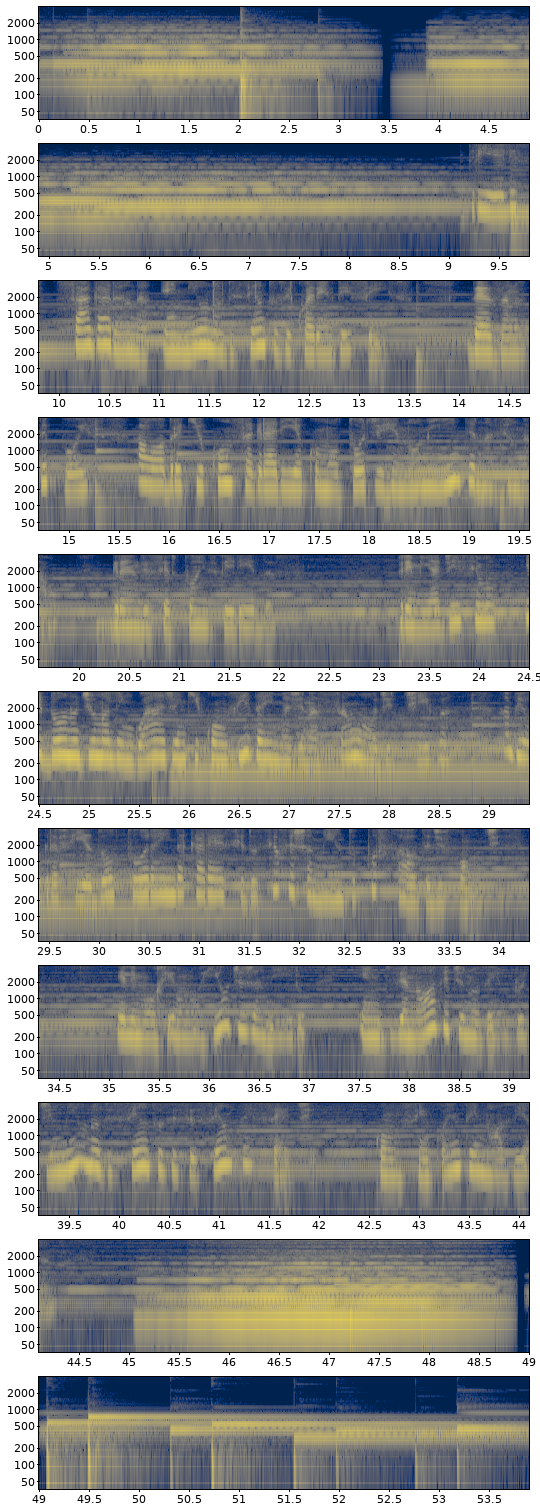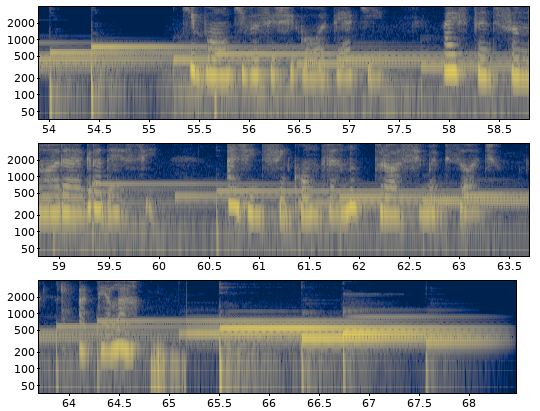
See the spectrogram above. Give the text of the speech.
Entre eles, Sagarana, em 1946. Dez anos depois, a obra que o consagraria como autor de renome internacional, Grandes Sertões Veredas. Premiadíssimo e dono de uma linguagem que convida a imaginação auditiva, a biografia do autor ainda carece do seu fechamento por falta de fontes. Ele morreu no Rio de Janeiro em 19 de novembro de 1967, com 59 anos. Você chegou até aqui. A Estante Sonora agradece. A gente se encontra no próximo episódio. Até lá!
